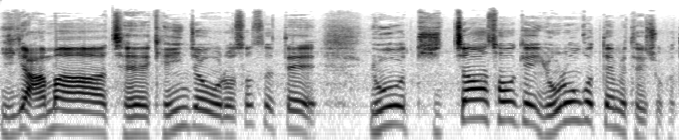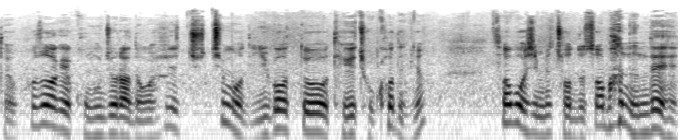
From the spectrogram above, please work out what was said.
이게 아마 제 개인적으로 썼을 때 요 뒷좌석에 요런 것 때문에 되게 좋거든요. 후석의 공조라던가 휴지 모드 이것도 되게 좋거든요. 써보시면 저도 써봤는데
